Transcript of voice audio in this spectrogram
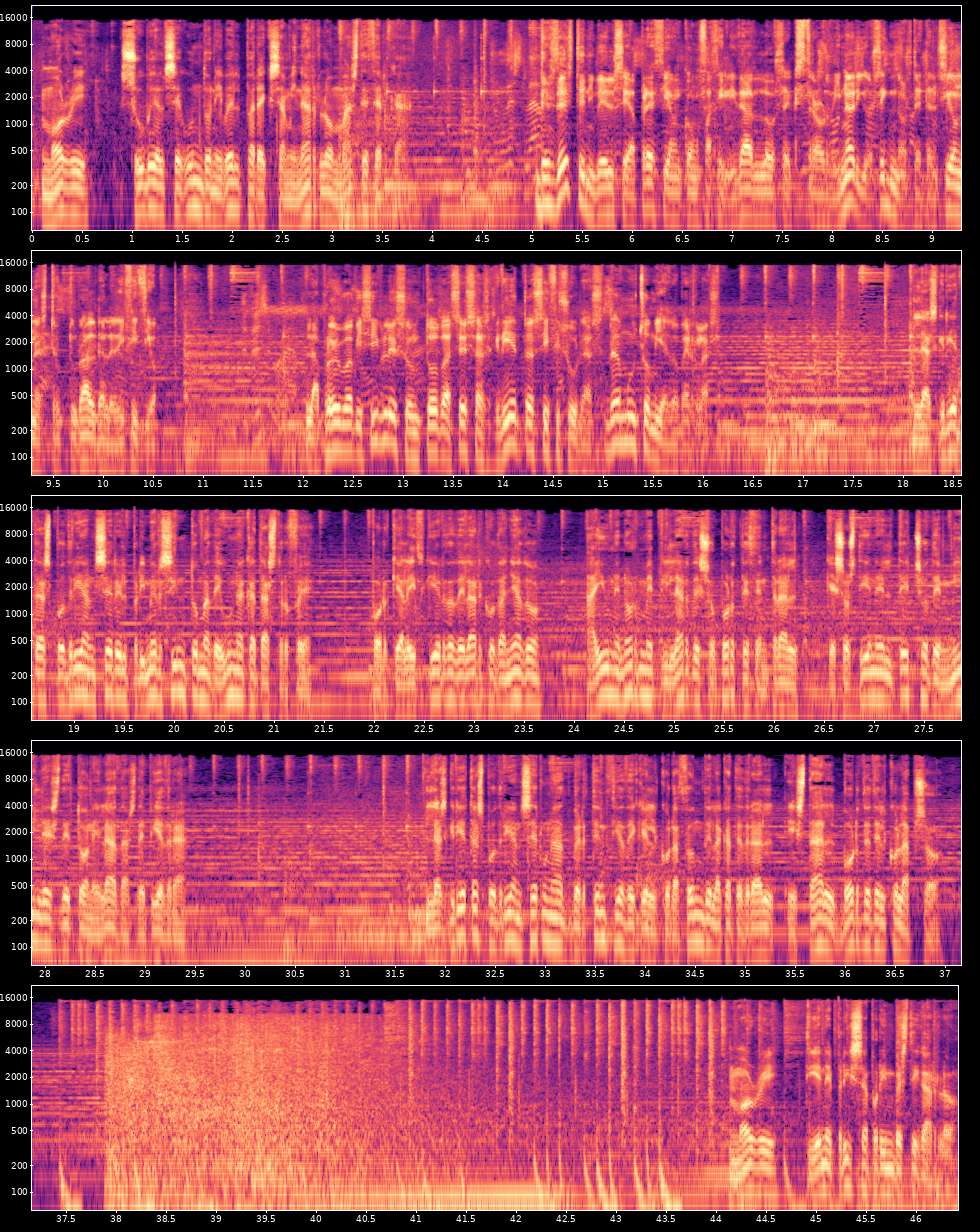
Morrie sube al segundo nivel para examinarlo más de cerca. Desde este nivel se aprecian con facilidad los extraordinarios signos de tensión estructural del edificio. La prueba visible son todas esas grietas y fisuras. Da mucho miedo verlas. Las grietas podrían ser el primer síntoma de una catástrofe, porque a la izquierda del arco dañado hay un enorme pilar de soporte central que sostiene el techo de miles de toneladas de piedra. Las grietas podrían ser una advertencia de que el corazón de la catedral está al borde del colapso. Murray tiene prisa por investigarlo.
